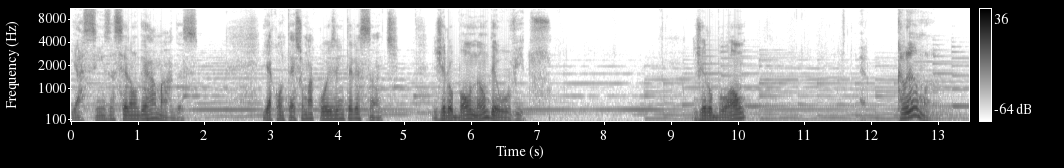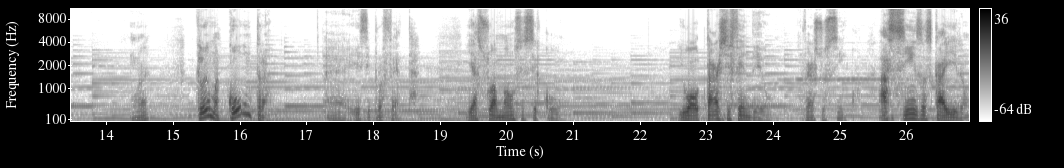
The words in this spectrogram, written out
e as cinzas serão derramadas. E acontece uma coisa interessante: Jeroboão não deu ouvidos. Jeroboão clama, é? clama contra é, esse profeta, e a sua mão se secou, e o altar se fendeu. Verso 5: As cinzas caíram.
